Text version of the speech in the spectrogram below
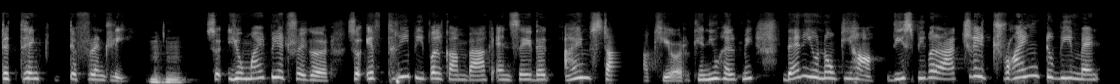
to think differently mm-hmm. So you might be a trigger so if three people come back and say that i'm stuck here can you help me then you know ki, ha, these people are actually trying to be meant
